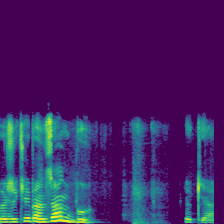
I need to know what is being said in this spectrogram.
Bejiki'ye benzeyen bu. Yok ya.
